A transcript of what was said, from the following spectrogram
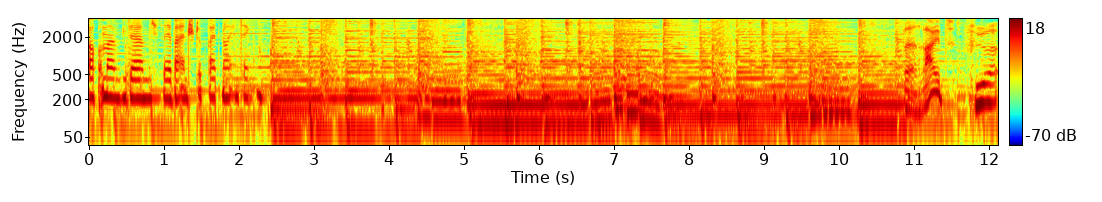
auch immer wieder mich selber ein Stück weit neu entdecken. Bereit für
